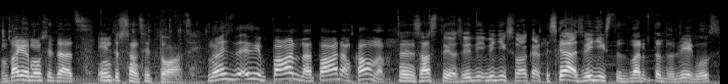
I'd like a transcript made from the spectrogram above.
Un tagad mums ir tāds interesants situācija. Nu, es, es gribu pārdāt pār tam kalnam. Es astījos vidīgs vakar. Es skatās vidīgs, tad var, tad var viegli uz.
